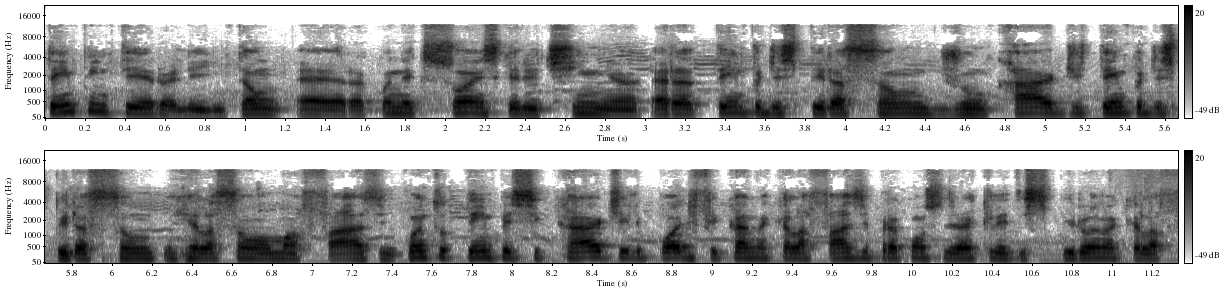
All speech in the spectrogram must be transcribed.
tempo inteiro ali. Então, era conexões que ele tinha, era tempo de expiração de um card, tempo de expiração em relação a uma fase, quanto tempo esse card ele pode ficar naquela fase para considerar que ele expirou naquela fase,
